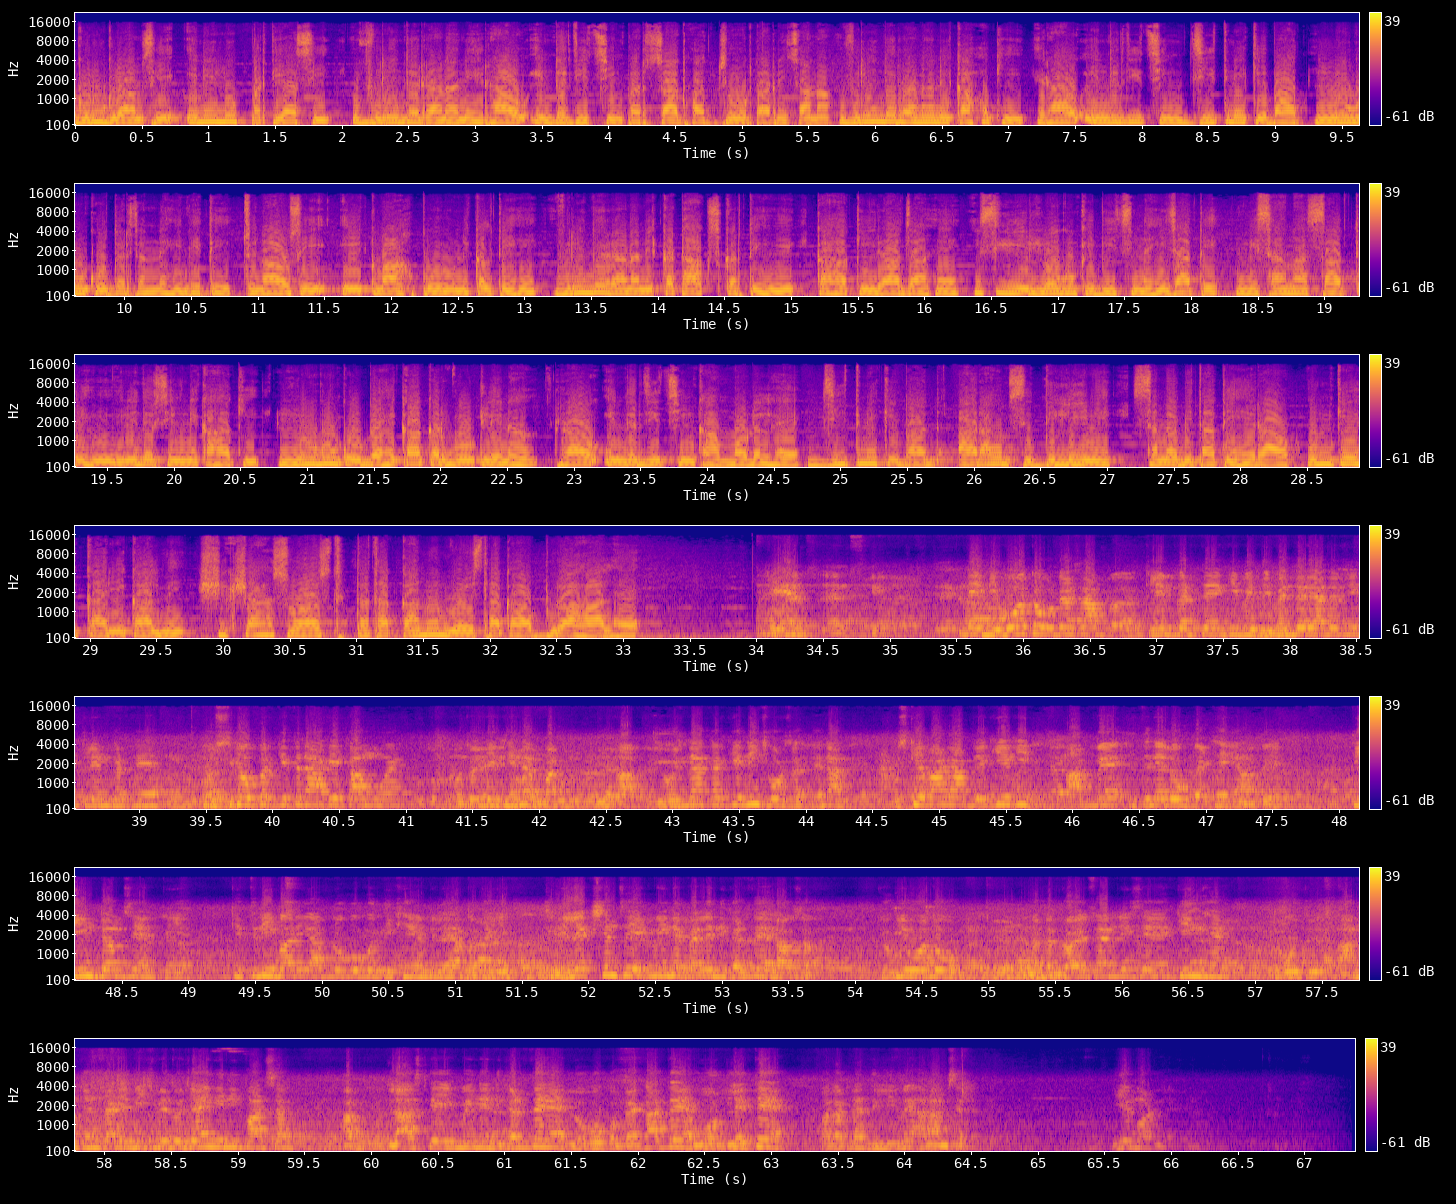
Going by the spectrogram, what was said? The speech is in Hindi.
गुरुग्राम से इनेलो प्रत्याशी वीरेंद्र राणा ने राव इंद्रजीत सिंह पर साधा जोरदार निशाना। वीरेंद्र राणा ने कहा कि राव इंद्रजीत सिंह जीतने के बाद लोगों को दर्शन नहीं देते। चुनाव से एक माह पूर्व निकलते हैं। वीरेंद्र राणा ने कटाक्ष करते हुए कहा कि राजा हैं, इसलिए लोगों के बीच नहीं जाते। निशाना साधते हुए वीरेंद्र सिंह ने कहा कि लोगों को बहका कर वोट लेना राव इंद्रजीत सिंह का मॉडल है। जीतने के बाद आराम से दिल्ली में समय बिताते हैं राव। उनके कार्यकाल में शिक्षा, स्वास्थ्य तथा कानून व्यवस्था का बुरा हाल है। नहीं नहीं, वो तो उधर साहब क्लेम करते हैं कि भाई दीपेंद्र यादव जी क्लेम करते हैं। तो उसके ऊपर कितना आगे काम हुआ है, वो तो देखिए ना आप योजना करके नहीं छोड़ सकते ना। उसके बाद आप देखिए कि आप, में इतने लोग बैठे हैं यहाँ पे, तीन टर्म से एमपी है। कितनी बारी आप लोगों को दिखे हैं, मिले आप बताइए। इलेक्शन से एक महीने पहले निकलते हैं राव साहब, क्योंकि वो तो मतलब रॉयल फैमिली से किंग है तो वो जो आम जनता के बीच में तो जाएँगे नहीं पाँच साल। अब लास्ट के एक महीने निकलते हैं, लोगों को बहकाते हैं, वोट लेते हैं और अपना दिल्ली में आराम से रहते हैं। ये मॉडल है।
